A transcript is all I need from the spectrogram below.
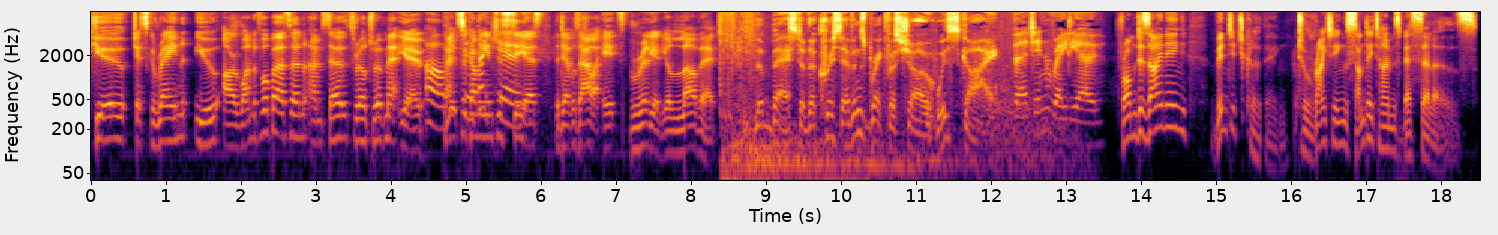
Q, Jessica Raine, you are a wonderful person. I'm so thrilled to have met you. Oh, me Thanks for too. coming Thank in to see us. The Devil's Hour. It's brilliant. You'll love it. The best of the Chris Evans Breakfast Show with Sky. Virgin Radio. From designing vintage clothing to writing Sunday Times bestsellers,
